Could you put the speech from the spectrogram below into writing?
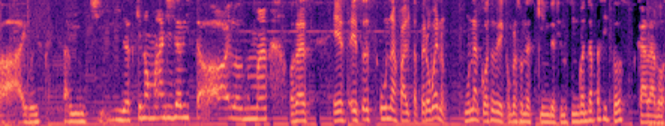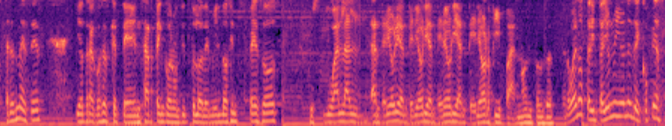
Ay, güey, es que está bien chida, es que no manches, ya viste, ay, los no O sea, es, es, eso es una falta, pero bueno, una cosa es que compras una skin de 150 pesitos cada dos, tres meses, y otra cosa es que te ensarten con un título de 1200 pesos, pues igual al anterior y anterior y anterior y anterior FIFA, ¿no? Entonces, pero bueno, 31 millones de copias,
